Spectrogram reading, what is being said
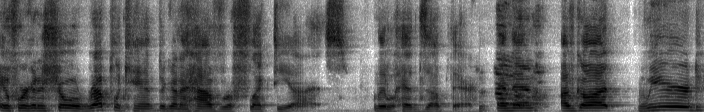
if we're going to show a replicant, they're going to have reflecty eyes. Little heads up there. Oh. And then I've got weird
